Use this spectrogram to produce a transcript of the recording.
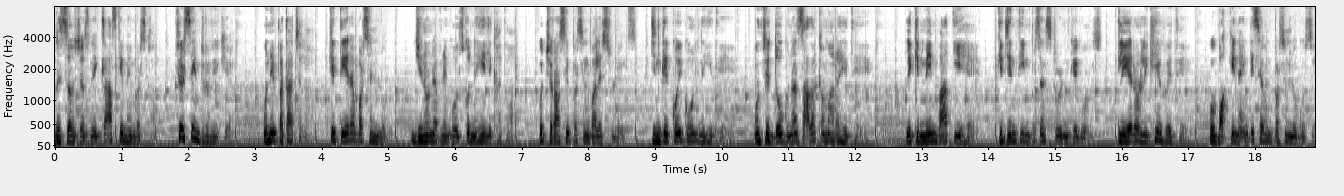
रिसर्चर्स ने क्लास के मेंबर्स का फिर से इंटरव्यू किया। उन्हें पता चला कि तेरह परसेंट लोग जिन्होंने अपने गोल्स को नहीं लिखा था, वो चौरासी परसेंट वाले स्टूडेंट्स जिनके कोई गोल नहीं थे, उनसे दो गुना ज़्यादा कमा रहे थे। लेकिन मेन बात यह है कि जिन तीन परसेंट स्टूडेंट के गोल्स क्लियर और लिखे हुए थे, वो बाकी 97 परसेंट लोगों से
